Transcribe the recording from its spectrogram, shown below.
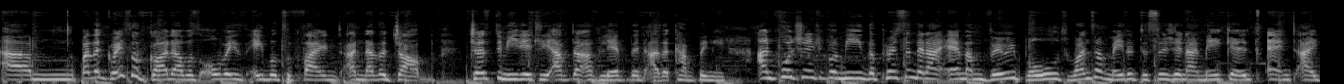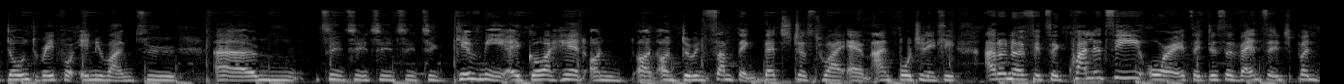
Um, by the grace of God, I was always able to find another job just immediately after I've left that other company. Unfortunately for me, the person that I am, I'm very bold. Once I've made a decision, I make it and I don't wait for anyone to um, to, to, to, to, to give me a go ahead on, on, on doing something. That's just who I am. Unfortunately, I don't know if it's a quality or it's a disadvantage, but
